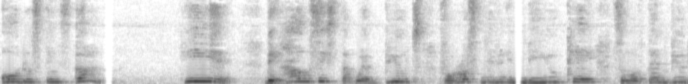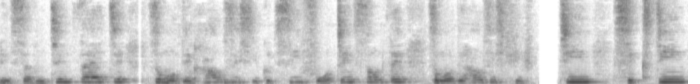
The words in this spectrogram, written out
All those things gone. Here, the houses that were built for us living in the UK, some of them built in 1730, some of the houses you could see 14 something, some of the houses 15, 16,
